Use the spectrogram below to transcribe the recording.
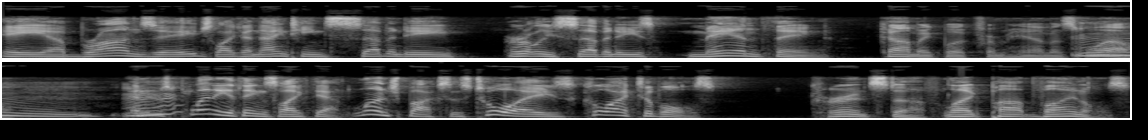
a, uh Bronze Age, like a 1970, early 70s Man Thing comic book from him as well. Mm. And there's plenty of things like that lunchboxes, toys, collectibles, current stuff like pop vinyls.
